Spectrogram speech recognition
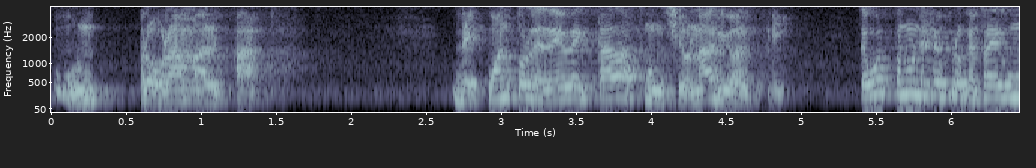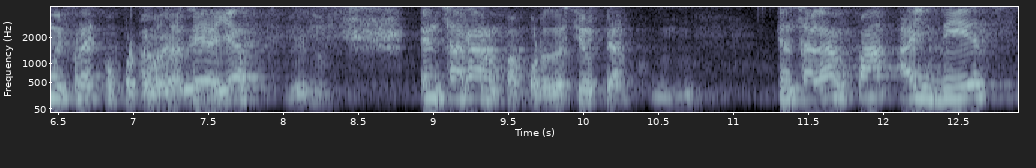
un programa al PAC de cuánto le debe cada funcionario al PRI. Te voy a poner un ejemplo que traigo muy fresco porque A lo dinos, ayer. dinos. En Zagarpa, por decirte algo. En Zagarpa hay 10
